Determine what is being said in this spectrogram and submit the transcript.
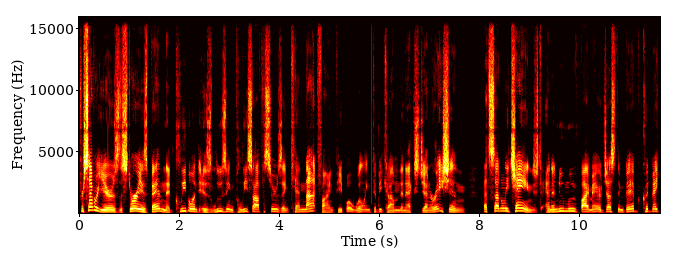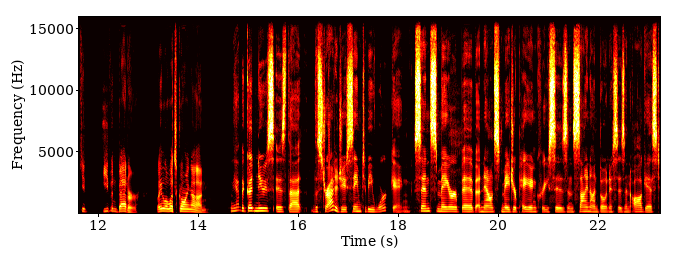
For several years, the story has been that Cleveland is losing police officers and cannot find people willing to become the next generation. That suddenly changed, and a new move by Mayor Justin Bibb could make it even better. Leila, what's going on? Yeah, the good news is that the strategies seem to be working. Since Mayor Bibb announced major pay increases and sign on bonuses in August,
